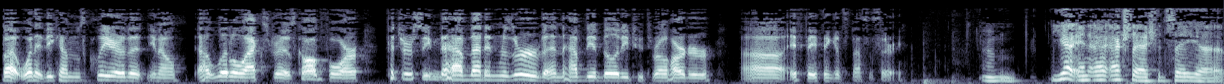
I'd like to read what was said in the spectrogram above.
But when it becomes clear that, you know, a little extra is called for, pitchers seem to have that in reserve and have the ability to throw harder, uh, if they think it's necessary. Um, yeah, and uh, actually I should say, uh,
